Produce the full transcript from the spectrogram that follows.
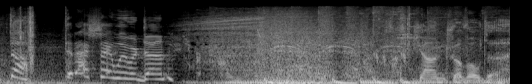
What the? Did I say we were done? John Travolta,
